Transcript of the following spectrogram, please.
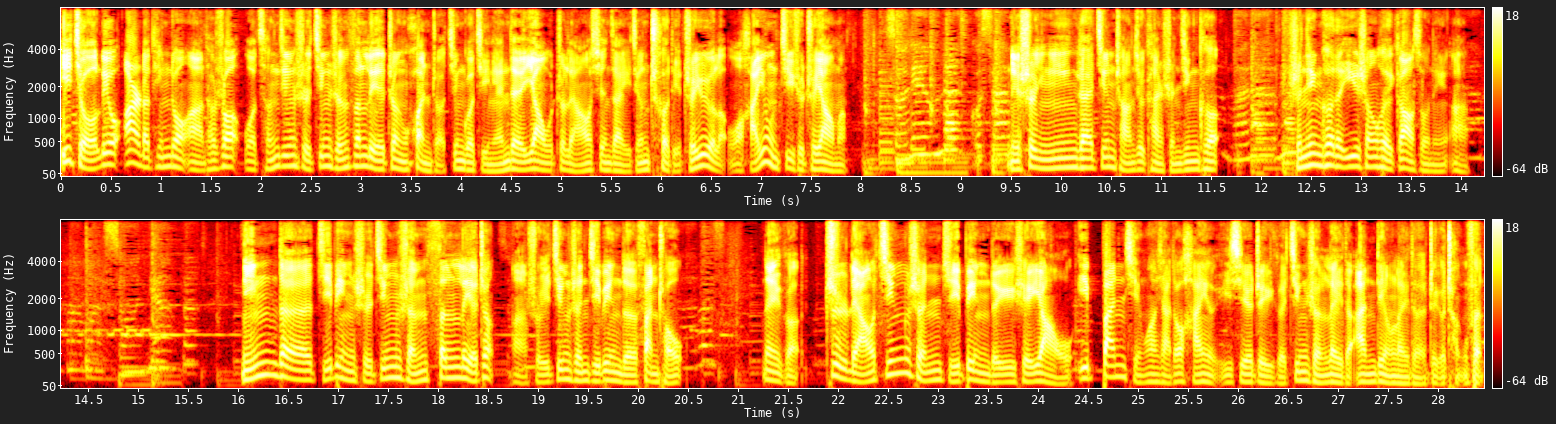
一九六二的听众啊，他说我曾经是精神分裂症患者，经过几年的药物治疗，现在已经彻底治愈了，我还用继续吃药吗？女士，您应该经常去看神经科，神经科的医生会告诉您啊，您的疾病是精神分裂症啊，属于精神疾病的范畴，那个。治疗精神疾病的一些药物，一般情况下都含有一些这个精神类的安定类的这个成分，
